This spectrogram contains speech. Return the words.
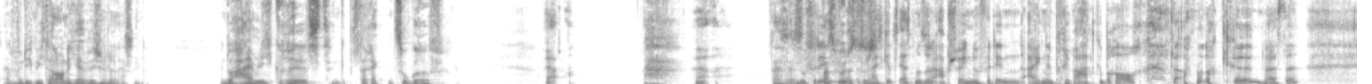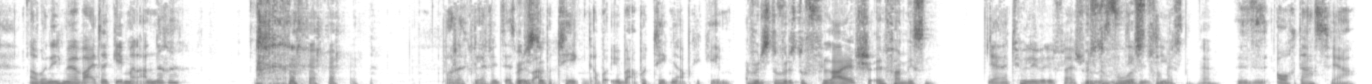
Da würde ich mich dann auch nicht erwischen lassen. Wenn du heimlich grillst, dann gibt's direkt einen Zugriff. Ja. Ja. Das ist, Nur für den, was würdest du, vielleicht gibt's erstmal so eine Abschwächung nur für den eigenen Privatgebrauch. Darf man noch grillen, weißt du? Aber nicht mehr weitergeben an andere? Oder vielleicht wird es erstmal über du- Apotheken, aber über Apotheken abgegeben. würdest du, würdest du Fleisch äh, vermissen? Ja, natürlich würde ich Fleisch Würdest du vermissen, Wurst definitiv. vermissen? Ja. Das Auch das, ja.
